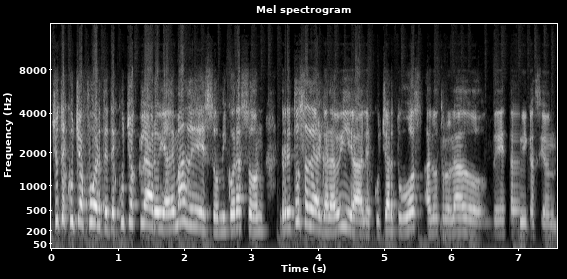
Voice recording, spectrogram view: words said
Yo te escucho fuerte, te escucho claro y además de eso, mi corazón retosa de algarabía al escuchar tu voz al otro lado de esta comunicación.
